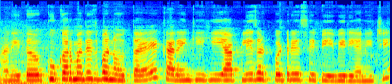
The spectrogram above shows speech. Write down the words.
आणि इथं कुकरमध्येच बनवत आहे कारण की ही आपली झटपट रेसिपी आहे बिर्याणीची.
